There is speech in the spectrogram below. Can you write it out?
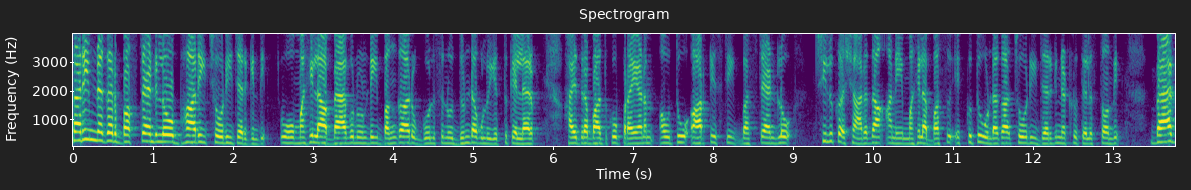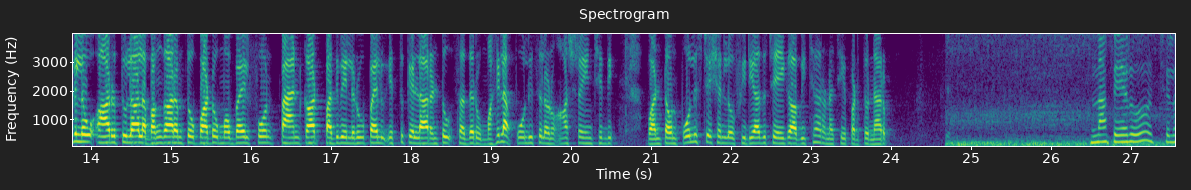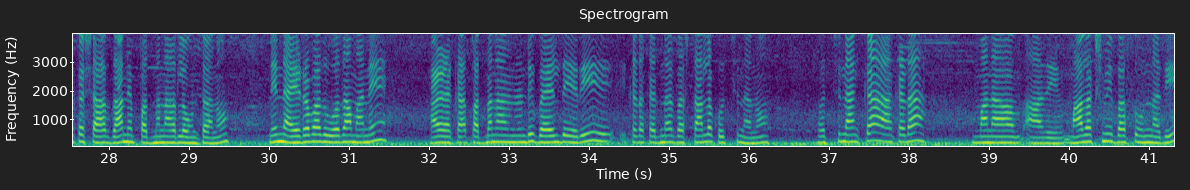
కరీంనగర్ బస్టాండ్లో భారీ చోరీ జరిగింది. ఓ మహిళ బ్యాగు నుండి బంగారు గొలుసును దుండగులు ఎత్తుకెళ్ళారు. హైదరాబాద్కు ప్రయాణం అవుతూ ఆర్టీసీ బస్టాండ్లో చిలుక శారద అనే మహిళ బస్సు ఎక్కుతూ ఉండగా చోరీ జరిగినట్లు తెలుస్తోంది. బ్యాగ్లో ఆరు తులాల బంగారంతో పాటు మొబైల్ ఫోన్ పాన్ కార్డ్ పదివేల రూపాయలు ఎత్తుకెళ్ళారంటూ సదరు మహిళ పోలీసులను ఆశ్రయించింది. వన్ టౌన్ పోలీస్ స్టేషన్లో ఫిర్యాదు చేయగా విచారణ చేపడుతున్నారు. నా పేరు చిలుక శారద నేను పద్మనగర్లో ఉంటాను. నేను హైదరాబాద్ పోదామని పద్మనాభం నుండి బయలుదేరి ఇక్కడ కరీంనగర్ బస్ స్టాండ్లోకి వచ్చినాను. వచ్చినాక అక్కడ మన అది మహాలక్ష్మి బస్సు ఉన్నది.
